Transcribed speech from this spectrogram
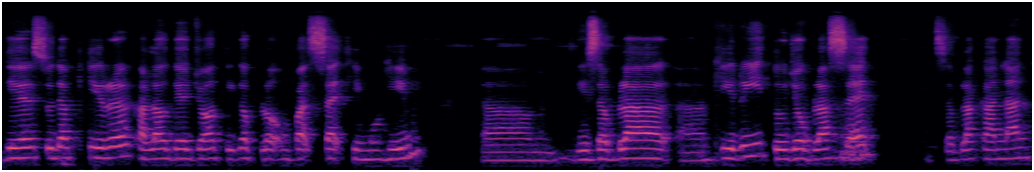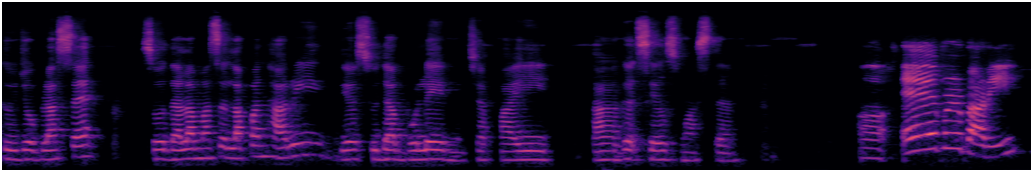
Dia sudah kira kalau dia jual 34 set himuhim, um, di sebelah uh, kiri 17 set, sebelah kanan 17 set. So dalam masa 8 hari dia sudah boleh mencapai target sales master. Uh, everybody,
